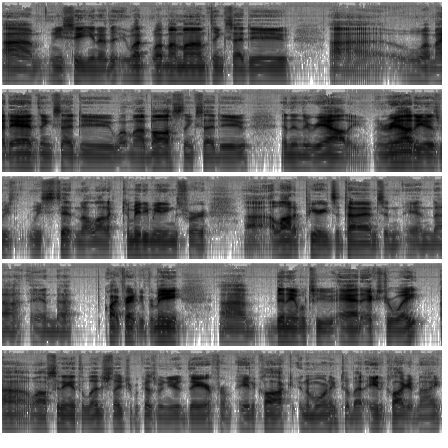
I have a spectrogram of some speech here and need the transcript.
Um, you see, you know, the, what what my mom thinks I do, uh, what my dad thinks I do, what my boss thinks I do, and then the reality. And the reality is, we we sit in a lot of committee meetings for uh, a lot of periods of times, and and uh, and uh, quite frankly, for me, uh, been able to add extra weight uh, while sitting at the legislature because when you're there from eight o'clock in the morning to about eight o'clock at night.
